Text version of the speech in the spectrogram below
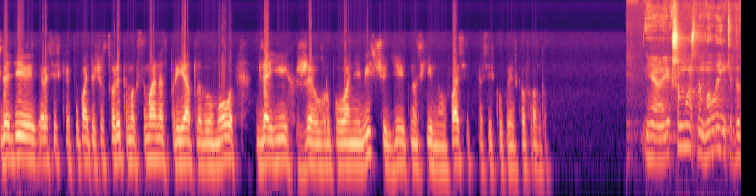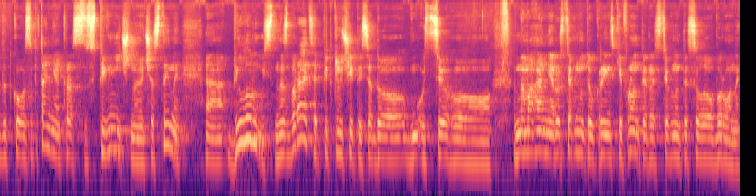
для дії російських окупантів, щоб створити максимально сприятливі умови для їх же угрупування військ, що діють на східному фасі російсько-українського фронту. Е, Якщо можна, маленьке додаткове запитання, якраз з північної частини. Е, Білорусь не збирається підключитися до ось цього намагання розтягнути український фронт і розтягнути сили оборони,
